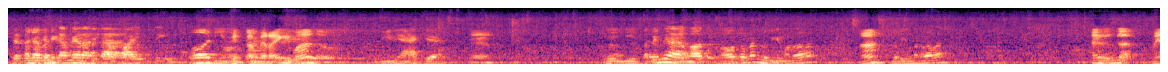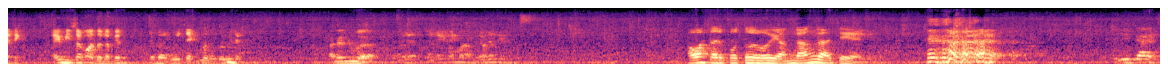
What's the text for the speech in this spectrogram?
Dia Ada apa? di kamera kita. painting. Oh di Bikin kameranya gimana? Begini aja. Ya. di, di Tapi ini nggak nggak kan, lu bikin manual kan? Hah? Bikin manual kan? Eh enggak, Matic. Eh bisa kok deketin. Coba gue cek dulu, gue cek. Ada dua. Sama. Awas ada foto yang enggak enggak cek. guys.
